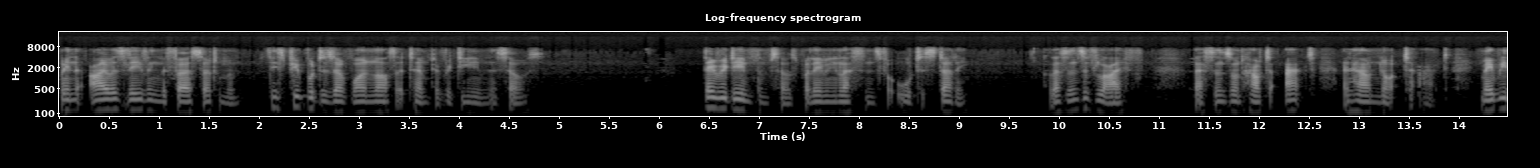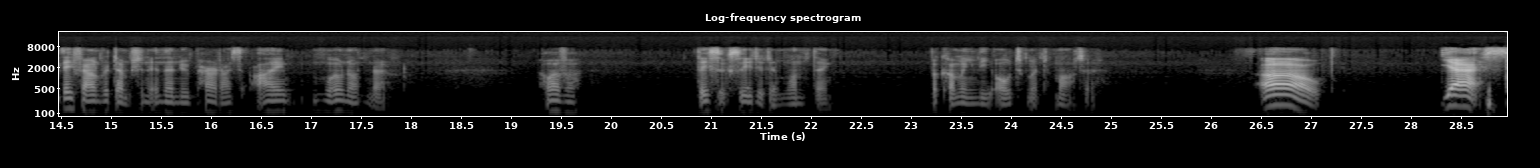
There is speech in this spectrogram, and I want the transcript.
when I was leaving the first settlement, these people deserve one last attempt at redeeming themselves. They redeemed themselves by leaving lessons for all to study. Lessons of life, lessons on how to act and how not to act. Maybe they found redemption in their new paradise. I will not know. However, they succeeded in one thing becoming the ultimate martyr. Oh, yes.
